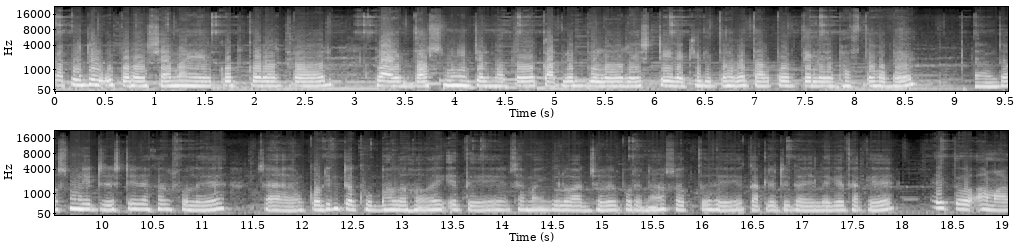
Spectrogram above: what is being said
কাটলেটের উপরে সেমাইয়ের কোট করার পর প্রায় দশ মিনিটের মতো কাটলেটগুলো রেস্টে রেখে দিতে হবে, তারপর তেলে ভাজতে হবে। দশ মিনিট রেস্টে রাখার ফলে কোটিংটা খুব ভালো হয়, এতে সেমাইগুলো আর ঝরে পড়ে না, শক্ত হয়ে কাটলেটের গায়ে লেগে থাকে। এই তো আমার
